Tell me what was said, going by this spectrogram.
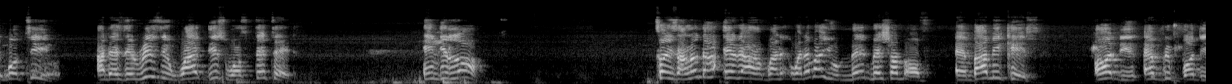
a motive, and there's a reason why this was stated in the law. So it's another area. when- Whenever you made mention of embalming case, all the everybody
